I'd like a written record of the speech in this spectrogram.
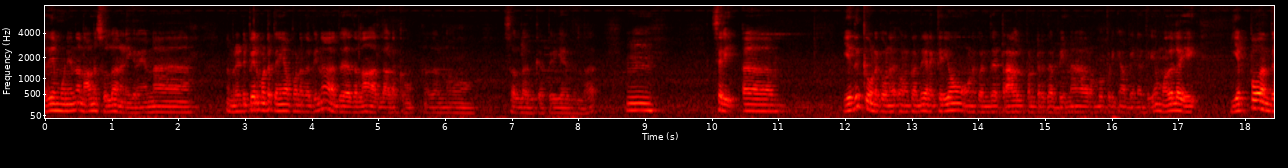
அதே மூணையும் தான் நானும் சொல்ல நினைக்கிறேன். என்ன நம்ம ரெண்டு பேர் மட்டும் தனியாக போனது அப்படின்னா அது அதெல்லாம் அதில் அடக்கும். அது ஒன்றும் சொல்கிறதுக்கு பெரிய இது இல்லை சரி எதுக்கு உனக்கு உனக்கு உனக்கு வந்து எனக்கு தெரியும் உனக்கு வந்து ட்ராவல் பண்ணுறது அப்படின்னா ரொம்ப பிடிக்கும் அப்படின்னு தெரியும். முதல்ல எப்போ அந்த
